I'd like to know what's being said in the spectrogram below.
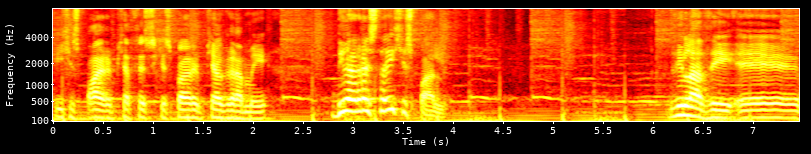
είχες πάρει, ποια θέση είχες πάρει, ποια γραμμή. DRS θα είχες πάλι. Δηλαδή, ε,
